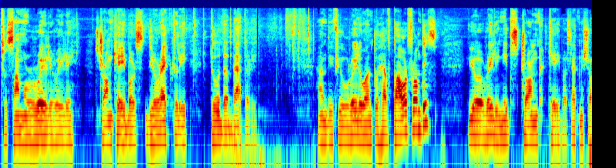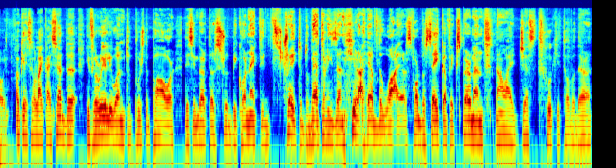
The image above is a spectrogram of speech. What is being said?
to some really really strong cables directly to the battery and if you really want to have power from this you really need strong cables. Let me show you. Okay so like i said uh, if you really want to push the power this inverter should be connected straight to the batteries. And here i have the wires for the sake of experiment. Now i just hook it over there.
